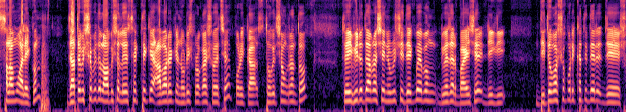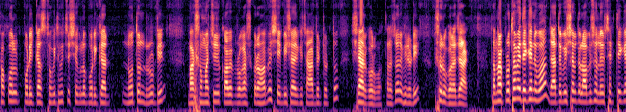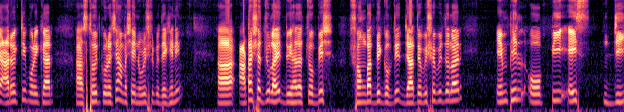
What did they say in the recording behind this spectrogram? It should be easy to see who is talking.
Speaker 1: আসসালামু আলাইকুম। জাতীয় বিশ্ববিদ্যালয় অফিসিয়াল ওয়েবসাইট থেকে আবার একটি নোটিশ প্রকাশ হয়েছে, পরীক্ষা স্থগিত সংক্রান্ত। তো এই ভিডিওতে আমরা সেই নোটিশটি দেখব এবং দুই হাজার ডিগ্রি দ্বিতীয় বর্ষ পরীক্ষার্থীদের যে সকল পরীক্ষা স্থগিত হচ্ছে সেগুলো পরীক্ষার নতুন রুটিন বা সময়সূচি কবে প্রকাশ করা হবে, সেই বিষয়ে কিছু আপডেট তথ্য শেয়ার করব। তাহলে চলো ভিডিওটি শুরু করা যাক। তো আমরা প্রথমে দেখে নেব, জাতীয় বিশ্ববিদ্যালয় অফিসিয়াল ওয়েবসাইট থেকে আরও একটি পরীক্ষার স্থগিত করেছে। আমরা সেই নোটিশটি একটু দেখে নিই। আঠাশে জুলাই দুই হাজার চব্বিশ সংবাদ বিজ্ঞপ্তি, জাতীয় বিশ্ববিদ্যালয়ের এমফিল ও পিএইচডি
